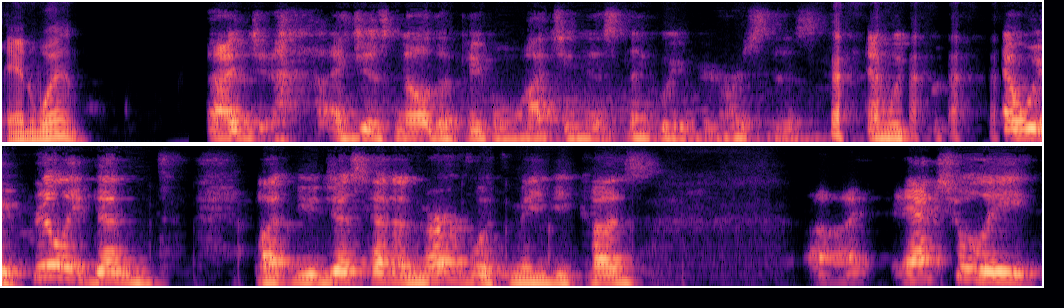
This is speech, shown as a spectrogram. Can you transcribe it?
and when? I, I just know that people watching this think we rehearsed this, and we and we really didn't. But you just hit a nerve with me because uh, actually,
